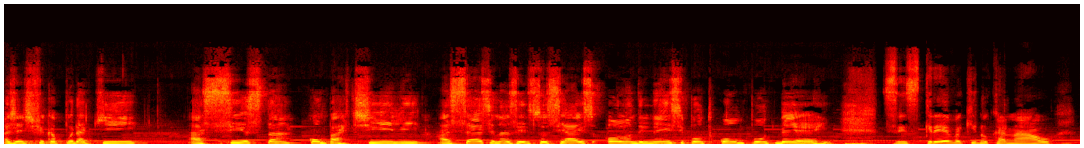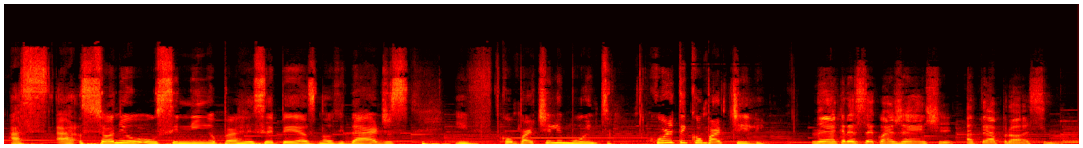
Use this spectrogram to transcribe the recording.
A gente fica por aqui assista, compartilhe, acesse nas redes sociais olondrinense.com.br. Se inscreva aqui no canal, acione o sininho para receber as novidades e compartilhe muito. Curta e compartilhe. Venha crescer com a gente. Até a próxima.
